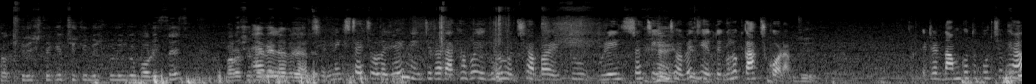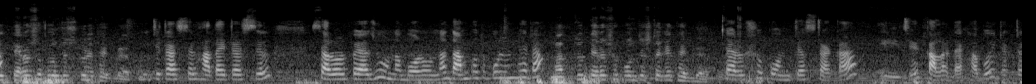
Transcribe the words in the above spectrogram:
36 থেকে 46 পর্যন্ত বডি সাইজ 1200 টাকা অ্যাভেলেবেল আছে। নেক্সটে চলে যাই নেক্সট দেখাবো এগুলো হচ্ছে আবার একটু রেঞ্জটা চেঞ্জ হ্যাঁ, হবে যেহেতু এগুলো কাজ করা। এটার দাম কত পড়ছে ভাইয়া? এটা 1350 করে থাকবে আপু নিচে টার্সেল হাতায় টার্সেল সালোয়ার পেঁয়াজু ওনা বড় ওনা দাম কত পড়লেন এটা মাত্র 1350 টাকায় থাকবে আপু তেরোশো পঞ্চাশ টাকা। এই যে কালার দেখাবো। এটা একটা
